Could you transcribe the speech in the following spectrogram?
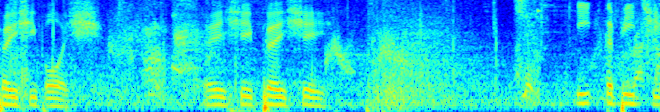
peachy boys. Peachy peachy. Eat the peachy.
